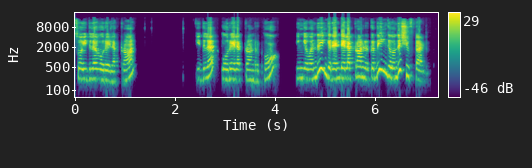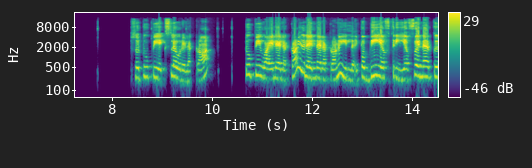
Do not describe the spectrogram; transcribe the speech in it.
ஸோ இதுல ஒரு எலக்ட்ரான் இதுல ஒரு எலக்ட்ரான் இருக்கும். இங்க வந்து இங்க ரெண்டு எலக்ட்ரான் இருக்கிறது இங்க வந்து ஷிஃப்ட் ஆயிடும். ஸோ டூ பி எக்ஸ்ல ஒரு எலக்ட்ரான் டூ பி ஒய்ல எலக்ட்ரான் இதுல எந்த எலக்ட்ரானும் இல்ல. இப்போ பி எஃப் த்ரீ எஃப் என்ன இருக்கு?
